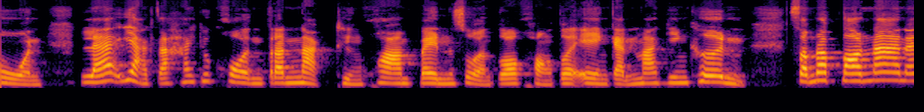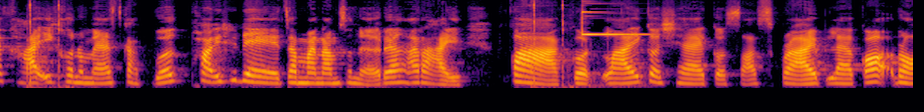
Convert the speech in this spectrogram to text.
มูล และอยากจะให้ทุกคนตระหนักถึงความเป็นส่วนตัวของตัวเองกันมากยิ่งขึ้นสำหรับตอนหน้านะคะ Economist กับ Workpoint Today จะมานำเสนอเรื่องอะไร ฝากกดไลค์กดแชร์กด subscribe แล้วก็รอ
